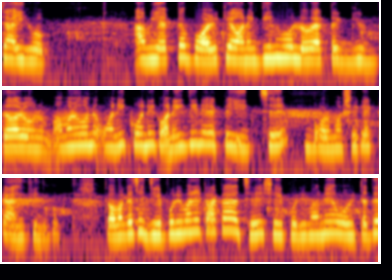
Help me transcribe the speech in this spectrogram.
যাই হোক। আমি একটা বরকে অনেক দিন হলো একটা গিফট দেওয়ার আমার মনে অনেক অনেক অনেক দিনের একটা ইচ্ছে, বরমশাইকে একটা আংটি দেবো। তো আমার কাছে যে পরিমাণে টাকা আছে, সেই পরিমাণে ওইটাতে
